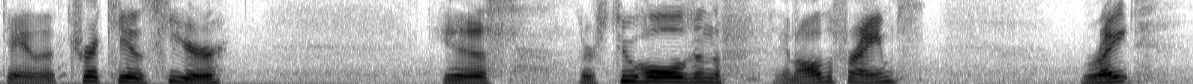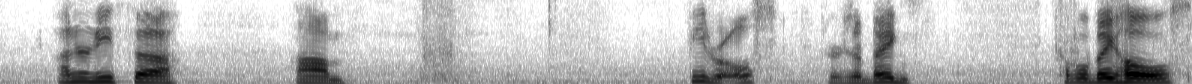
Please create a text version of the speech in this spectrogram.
Okay, the trick is here is there's two holes in the in all the frames right underneath the um, feed rolls. There's a big couple big holes.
